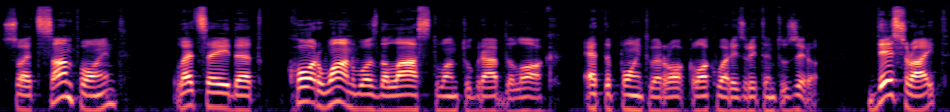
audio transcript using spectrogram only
So at some point, let's say that core 1 was the last one to grab the lock at the point where lock, lock var is written to zero. This write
